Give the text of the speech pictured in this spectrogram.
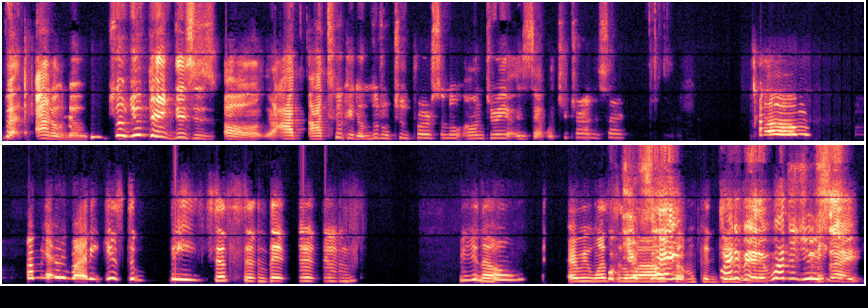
But I don't know. So you think this is uh I, I took it a little too personal, Andrea? Is that what you're trying to say? Um, I mean, everybody gets to be sensitive, you know. Every once What in a while, say? something could Wait a just minute, what did you make- say?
